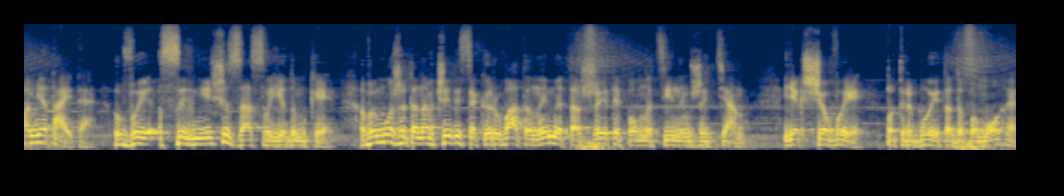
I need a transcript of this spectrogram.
Пам'ятайте, ви сильніші за свої думки. Ви можете навчитися керувати ними та жити повноцінним життям. Якщо ви потребуєте допомоги,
